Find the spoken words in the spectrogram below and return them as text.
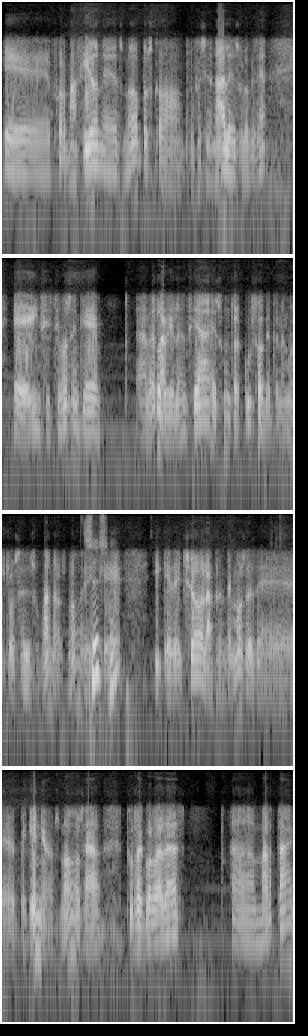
eh, formaciones, ¿no? Pues con profesionales o lo que sea, eh, insistimos en que a ver, la violencia es un recurso que tenemos los seres humanos, ¿no? Sí, y, sí. que, y que de hecho la aprendemos desde pequeños, ¿no? O sea, tú recordarás, ah, Marta,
